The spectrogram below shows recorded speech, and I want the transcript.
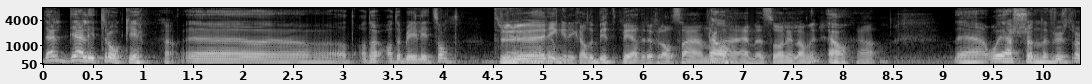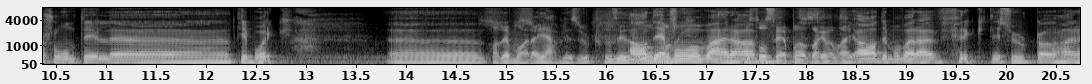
det er, det er litt tråkig eh, at, at, at det blir litt sånn. Tror du Ringerike hadde bitt bedre fra seg enn Ja. eh, MS og Lillehammer? Ja. Det, og jeg skjønner frustrasjonen til, eh, til Borch. Uh, Ja, Det må være jævlig surt, for å si det Ja, på det norsk. må være Å stå og se på dette greiene her. Ja, det må være fryktelig surt. Og her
